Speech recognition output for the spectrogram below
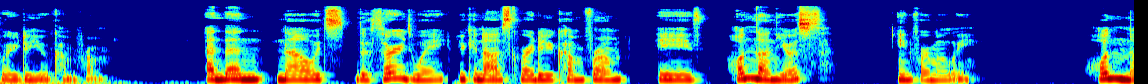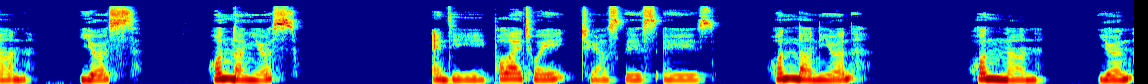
Where do you come from? And then now it's the third way you can ask where do you come from is honnan jössz informally. Honnan jössz? Honnan jössz? And the polite way to ask this is honnan jön? Honnan jön?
